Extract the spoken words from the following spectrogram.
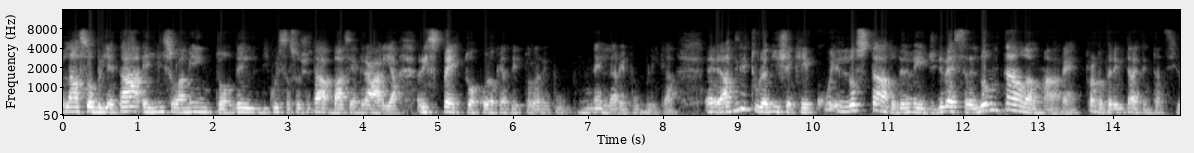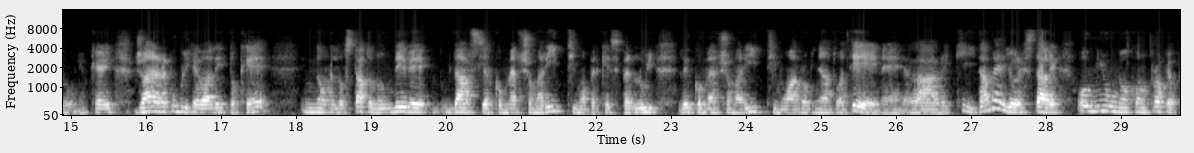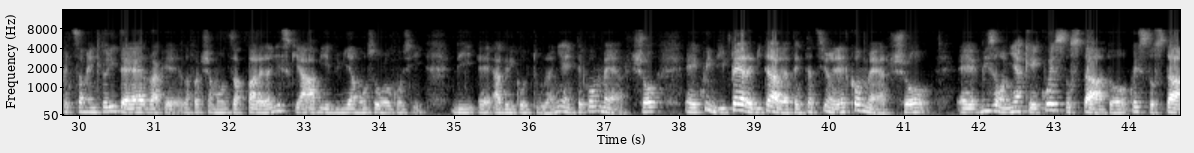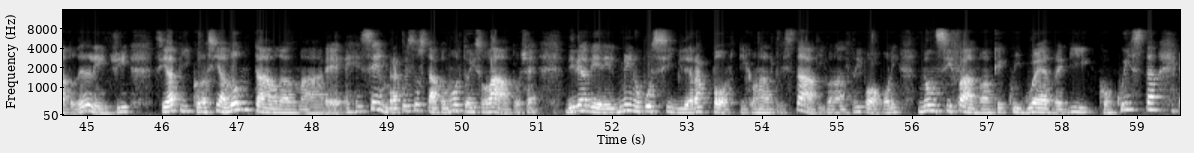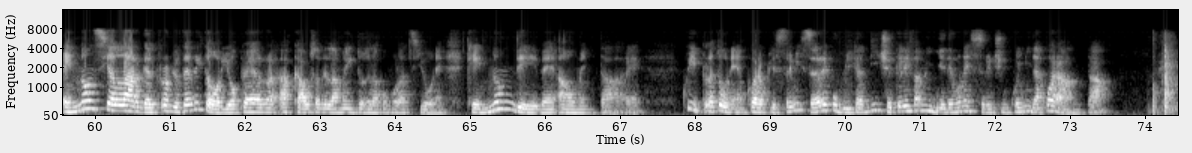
la sobrietà e l'isolamento del, di questa società a base agraria rispetto a quello che ha detto Repub- nella Repubblica. Eh, addirittura dice che que- lo stato delle leggi deve essere lontano dal mare, proprio per evitare tentazioni. Okay? Già nella Repubblica aveva detto che non, lo Stato non deve darsi al commercio marittimo perché per lui il commercio marittimo ha rovinato Atene, l'ha arricchita, meglio restare ognuno con il proprio appezzamento di terra che la facciamo zappare dagli schiavi e viviamo solo così di eh, agricoltura, niente commercio, eh, quindi per evitare la tentazione del commercio eh, bisogna che questo stato, questo stato delle leggi sia piccolo, sia lontano dal mare e sembra questo stato molto isolato, cioè deve avere il meno possibile rapporti con altri stati, con altri popoli, non si fanno anche qui guerre di conquista e non si allarga il proprio territorio per, a causa dell'aumento della popolazione che non deve aumentare. Qui Platone è ancora più estremista, la Repubblica dice che le famiglie devono essere 5040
